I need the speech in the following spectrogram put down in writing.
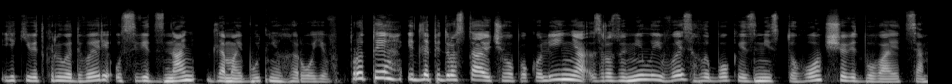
які відкрили двері у світ знань для майбутніх героїв. Проте і для підростаючого покоління зрозумілий весь глибокий зміст того, що відбувається.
